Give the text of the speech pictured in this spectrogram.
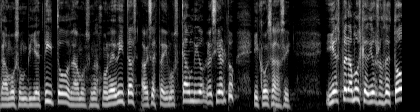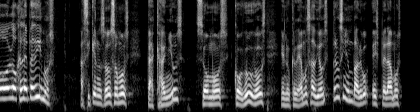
Damos un billetito, damos unas moneditas, a veces pedimos cambio, ¿no es cierto? Y cosas así. Y esperamos que Dios nos dé todo lo que le pedimos. Así que nosotros somos tacaños, somos codudos en lo que le damos a Dios, pero sin embargo esperamos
